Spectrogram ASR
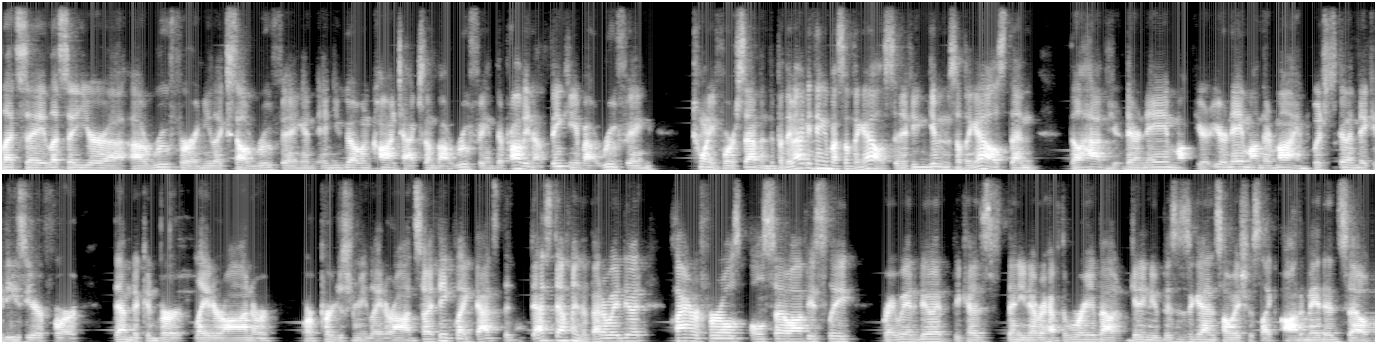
let's say let's say you're a, a, roofer and you like sell roofing and, and you go and contact someone about roofing they're probably not thinking about roofing 24 7 but they might be thinking about something else and if you can give them something else then they'll have your, their name your, your name on their mind which is going to make it easier for them to convert later on or or purchase from you later on so i think like that's the that's definitely the better way to do it client referrals also obviously great way to do it because then you never have to worry about getting new business again it's always just like automated so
